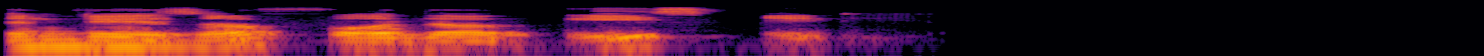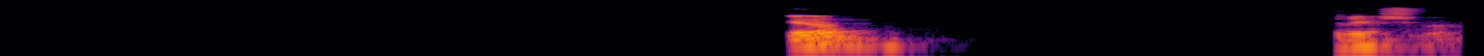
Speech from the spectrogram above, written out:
Present age of father is 80. Yeah. Next one.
